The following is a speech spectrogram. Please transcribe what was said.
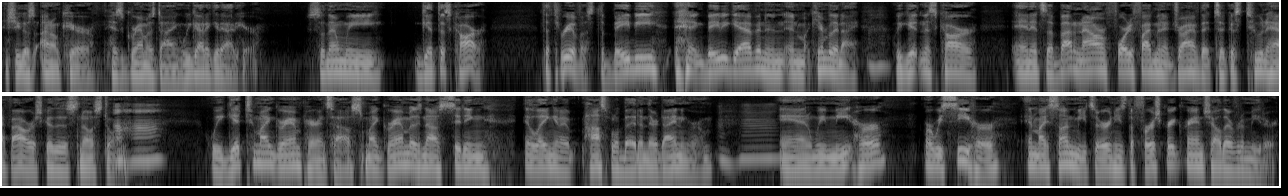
And she goes, I don't care. His grandma's dying. We got to get out of here. So then we get this car. The three of us, the baby, baby Gavin and, and Kimberly and I, we get in this car and it's about an hour and 45 minute drive that took us two and a half hours because of the snowstorm. We get to my grandparents' house. My grandma is now sitting, laying in a hospital bed in their dining room. And we meet her or we see her and my son meets her and he's the first great grandchild ever to meet her.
